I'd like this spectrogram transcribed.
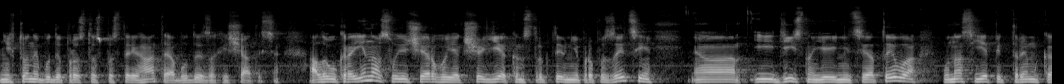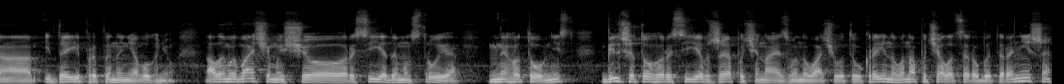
ніхто не буде просто спостерігати, а буде захищатися. Але Україна, в свою чергу, якщо є конструктивні пропозиції е, і дійсно є ініціатива, у нас є підтримка ідеї припинення вогню. Але ми бачимо, що Росія демонструє неготовність. Більше того, Росія вже починає звинувачувати Україну. Вона почала це робити раніше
